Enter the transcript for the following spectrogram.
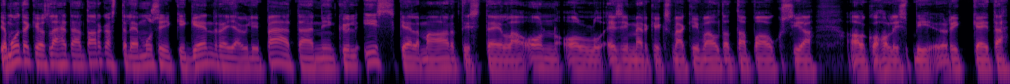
Ja muutenkin, jos lähdetään tarkastelemaan musiikkigenrejä ylipäätään, niin kyllä iskelmäartisteilla on ollut esimerkiksi väkivaltatapauksia, alkoholismirikkeitä,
